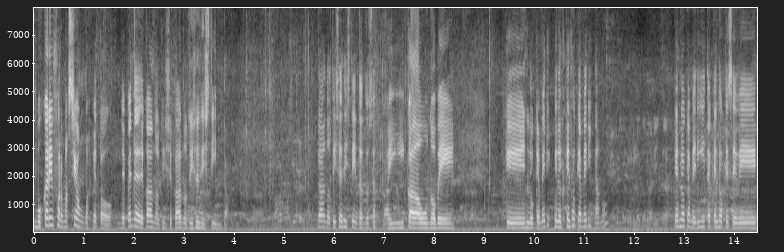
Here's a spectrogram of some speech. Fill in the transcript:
Buscar información, más que todo. Depende de cada noticia, cada noticia es distinta. Cada noticia es distinta, entonces ahí cada uno ve qué es lo que amerita, qué es lo que amerita, ¿no? Qué es lo que amerita, qué es lo que se ve.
